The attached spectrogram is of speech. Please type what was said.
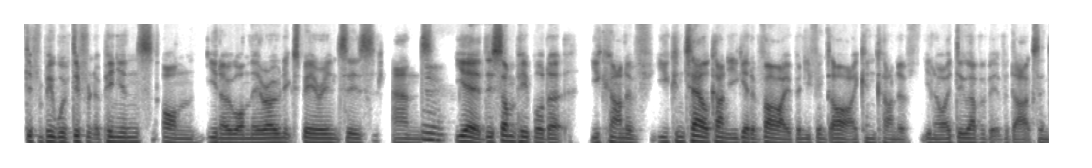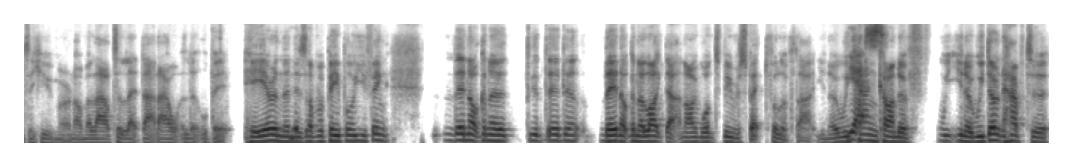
different people with different opinions on you know on their own experiences. And mm. yeah there's some people that you kind of you can tell kind of you get a vibe and you think oh i can kind of you know i do have a bit of a dark sense of humor and i'm allowed to let that out a little bit here. And then there's other people you think they're not gonna they're, they're not gonna like that and i want to be respectful of that you know? We yes. can kind of we, you know we don't have to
